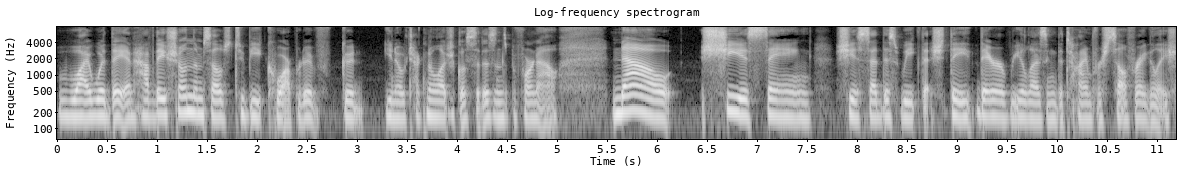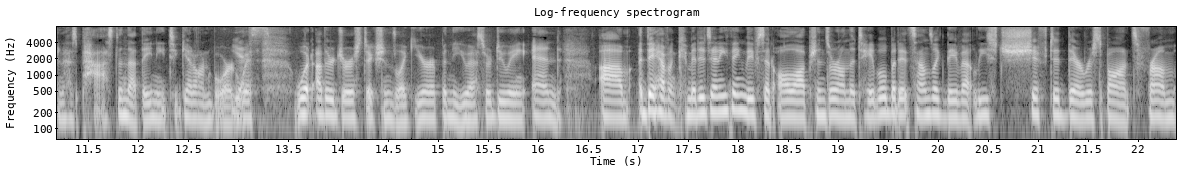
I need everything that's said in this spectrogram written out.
why would they? And have they shown themselves to be cooperative, good, you know, technological citizens before now? Now, she is saying she has said this week that she, they they're realizing the time for self-regulation has passed and that they need to get on board Yes. with what other jurisdictions like Europe and the US are doing and um, they haven't committed to anything they've said all options are on the table but it sounds like they've at least shifted their response from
